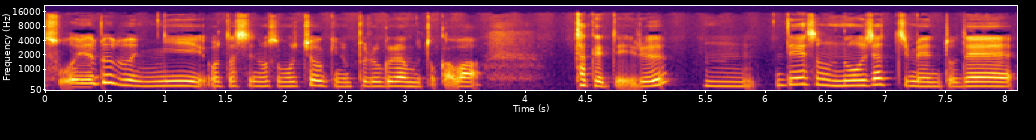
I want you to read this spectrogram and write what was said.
そういう部分に私のその長期のプログラムとかは長けている。うん、でそのノージャッジメントで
